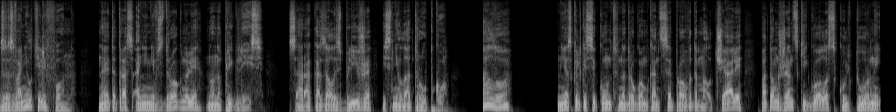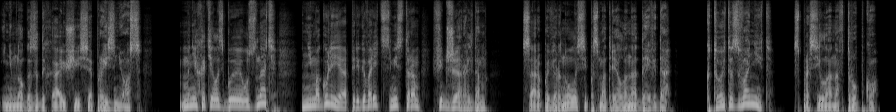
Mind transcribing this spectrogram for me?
Зазвонил телефон. На этот раз они не вздрогнули, но напряглись. Сара оказалась ближе и сняла трубку. «Алло?» Несколько секунд на другом конце провода молчали, потом женский голос, культурный и немного задыхающийся, произнес. «Мне хотелось бы узнать, не могу ли я переговорить с мистером Фиджеральдом?» Сара повернулась и посмотрела на Дэвида. «Кто это звонит?» — спросила она в трубку.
